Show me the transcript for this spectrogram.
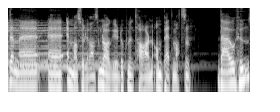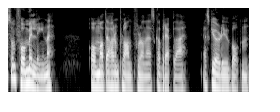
Denne eh, Emma Sullivan som lager dokumentaren om Peter Madsen. Det er jo hun som får meldingene om at jeg har en plan for hvordan jeg skal drepe deg. Jeg skal gjøre det i ubåten.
